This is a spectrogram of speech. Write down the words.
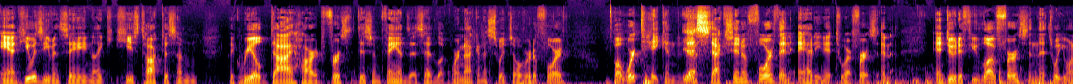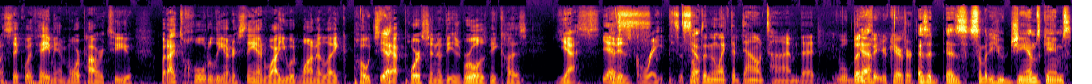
and he was even saying like he's talked to some like real diehard first edition fans that said, "Look, we're not going to switch over to fourth, but we're taking this Yes. section of fourth and adding it to our first. And and dude, if you love first and that's what you want to stick with, hey man, more power to you. But I totally understand why you would want to like poach Yeah. that portion of these rules because yes, Yes. it is great. It's something in like the downtime that will benefit Yeah. your character. as a as somebody who jams games,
